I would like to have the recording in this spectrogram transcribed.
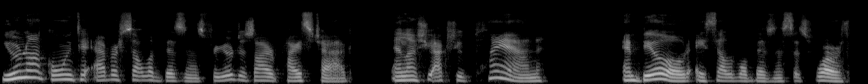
You're not going to ever sell a business for your desired price tag unless you actually plan and build a sellable business that's worth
